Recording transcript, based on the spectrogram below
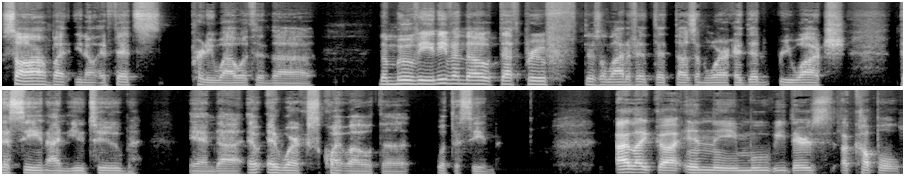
song. But you know, it fits pretty well within the the movie. And even though Death Proof, there's a lot of it that doesn't work. I did rewatch this scene on YouTube, and uh, it, it works quite well with the with the scene. I like uh in the movie there's a couple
